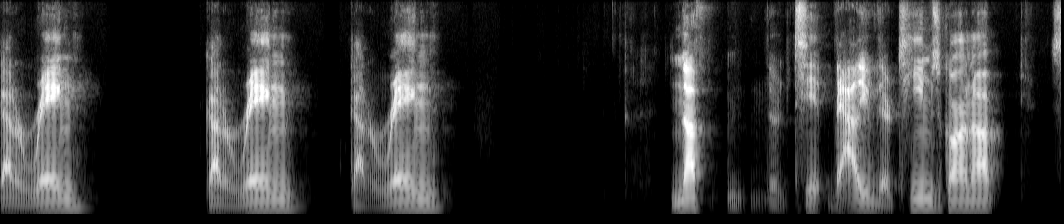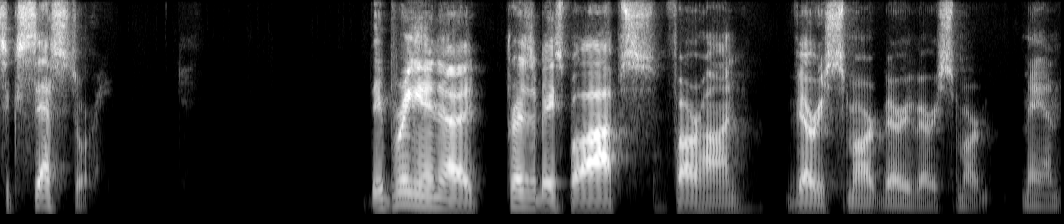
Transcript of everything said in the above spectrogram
Got a ring, got a ring, got a ring. Nothing, their t- value of their team's gone up. Success story. They bring in a president of baseball ops, Farhan, very smart, very, very smart man.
